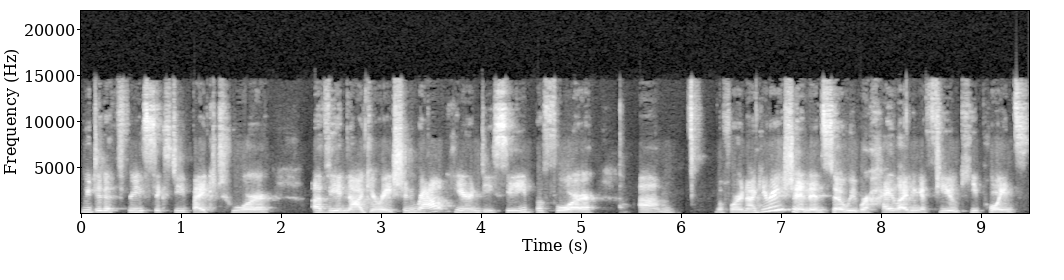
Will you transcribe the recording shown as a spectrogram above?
We did a 360 bike tour of the inauguration route here in DC before um, before inauguration, and so we were highlighting a few key points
